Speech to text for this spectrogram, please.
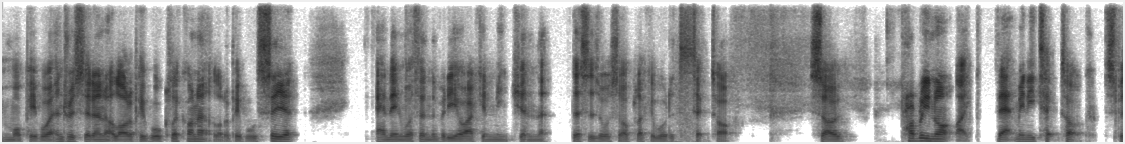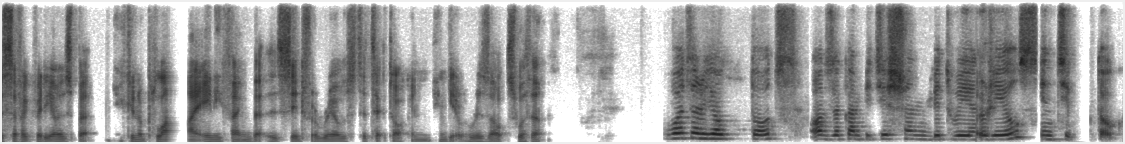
more people are interested in, a lot of people will click on it, a lot of people will see it. And then within the video, I can mention that this is also applicable to TikTok. So probably not like that many TikTok specific videos, but you can apply anything that is said for Reels to TikTok and, and get results with it. What are your thoughts on the competition between Reels and TikTok?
